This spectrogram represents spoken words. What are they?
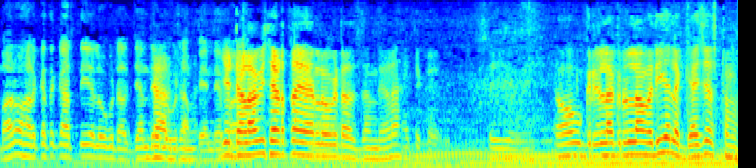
ਬਾਹਰੋਂ ਹਰਕਤ ਕਰਤੀ ਆ ਲੋਕ ਡਰ ਜਾਂਦੇ ਡਰ ਲੋਕ ਜਾਂਦੇ ਜਾਂਦੇ ਜੇ ਡਲਾ ਵੀ ਸਿੱਟਦਾ ਯਾਰ ਲੋਕ ਡਰ ਜਾਂਦੇ ਹਨਾ ਹੈ। ਸਹੀ ਹੈ ਬਈ। ਉਹ ਗ੍ਰਿਲਾਂ ਗਰੁੱਲਾਂ ਵਧੀਆ ਲੱਗਿਆ ਸਿਸਟਮ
